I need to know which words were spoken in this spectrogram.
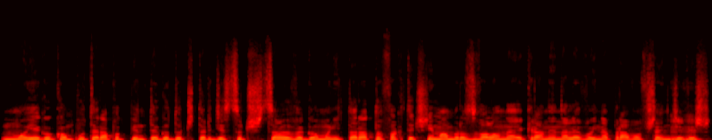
mojego komputera podpiętego do 43-calowego monitora, to faktycznie mam rozwalone ekrany na lewo i na prawo, wszędzie, Mhm. wiesz,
